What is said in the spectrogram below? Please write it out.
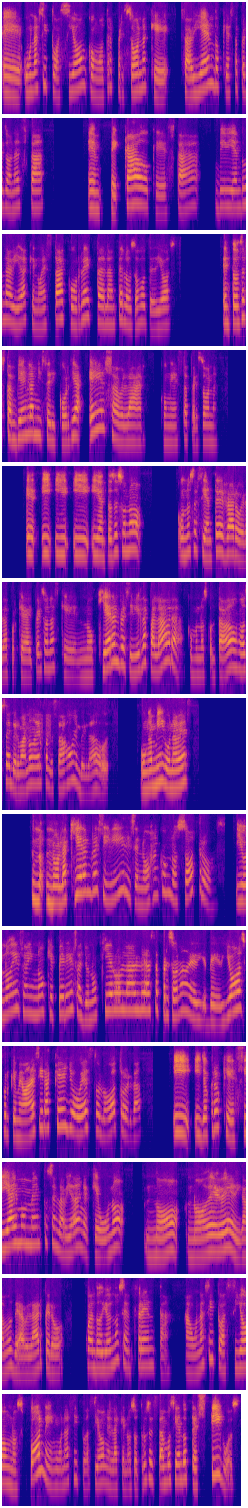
eh, una situación con otra persona que sabiendo que esta persona está en pecado, que está viviendo una vida que no está correcta delante de los ojos de Dios. Entonces también la misericordia es hablar con esta persona. Eh, y, y, y, y, entonces uno, uno se siente raro, ¿verdad? Porque hay personas que no quieren recibir la palabra, como nos contaba don José, el hermano de él cuando estaba joven, ¿verdad? Un amigo una vez. No, no la quieren recibir y se enojan con nosotros. Y uno dice, ay no, qué pereza, yo no quiero hablarle a esta persona de, Dios porque me va a decir aquello, esto, lo otro, ¿verdad? Y, y, yo creo que sí hay momentos en la vida en el que uno no, no debe, digamos, de hablar, pero cuando Dios nos enfrenta a una situación, nos pone en una situación en la que nosotros estamos siendo testigos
